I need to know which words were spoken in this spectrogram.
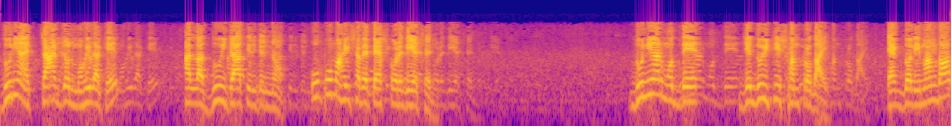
দুনিয়ায় চারজন মহিলাকে আল্লাহ দুই জাতির জন্য উপমা হিসাবে পেশ করে দিয়েছেন। দুনিয়ার মধ্যে যে দুইটি সম্প্রদায়, একদল ইমানদার,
